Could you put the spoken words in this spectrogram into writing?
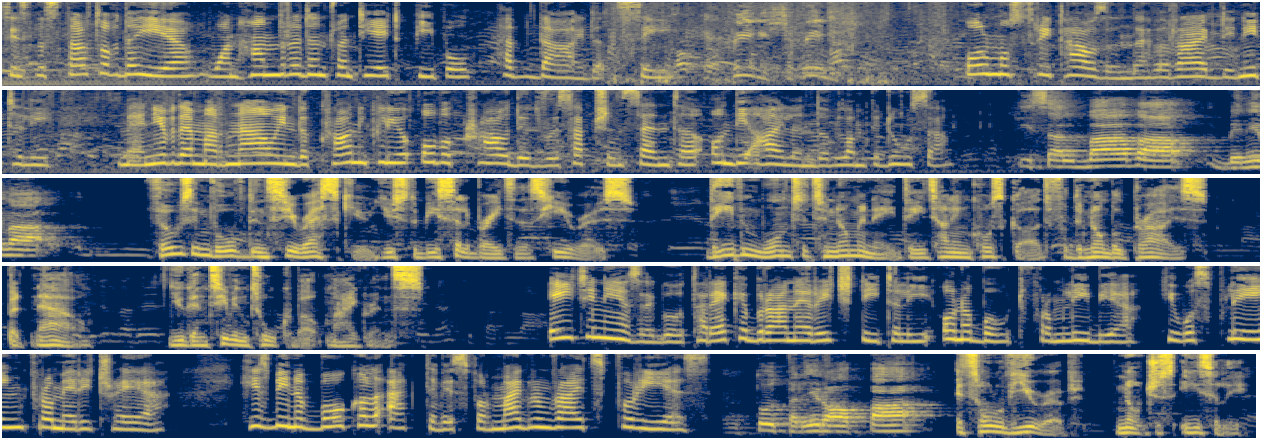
Since the start of the year, 128 people have died at sea. Okay, finish, finish. Almost 3,000 have arrived in Italy Many of them are now in the chronically overcrowded reception center on the island of Lampedusa. Those involved in sea rescue used to be celebrated as heroes. They even wanted to nominate the Italian Coast Guard for the Nobel Prize. But now, you can't even talk about migrants. 18 years ago, Tareke Brhane reached Italy on a boat from Libya. He was fleeing from Eritrea. He's been a vocal activist for migrant rights for years. It's all of Europe, not just Italy.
